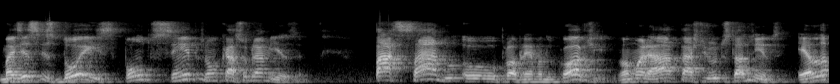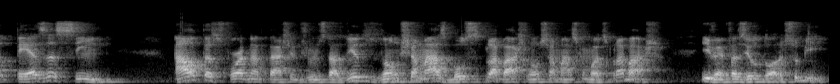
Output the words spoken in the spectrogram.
mas esses dois pontos sempre vão ficar sobre a mesa. Passado o problema do Covid, vamos olhar a taxa de juros dos Estados Unidos. Ela pesa sim. Altas fortes na taxa de juros dos Estados Unidos vão chamar as bolsas para baixo, vão chamar as commodities para baixo. E vai fazer o dólar subir.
